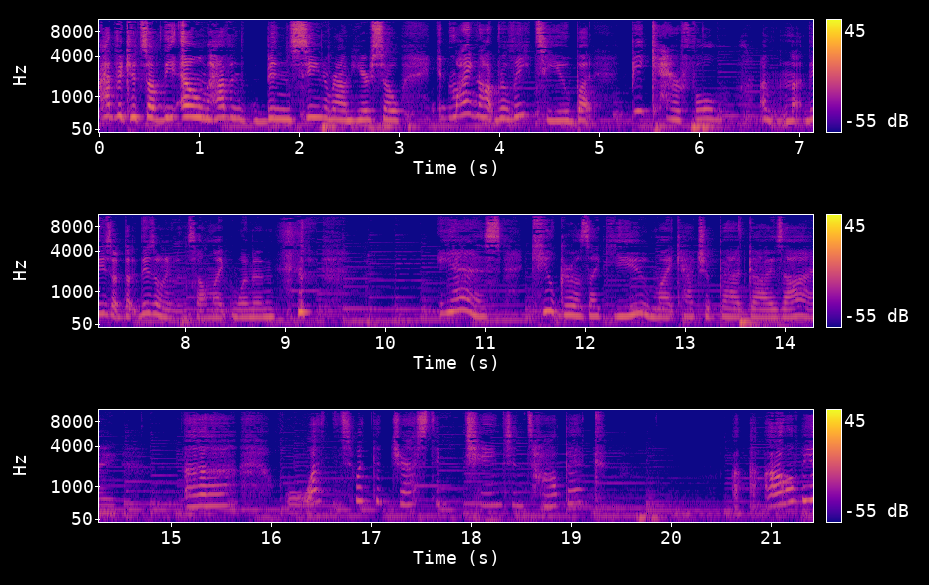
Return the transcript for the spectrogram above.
Advocates of the elm haven't been seen around here, so It might not relate to you, but be careful. Not, these are these don't even sound like women. Yes, cute girls like you might catch a bad guy's eye. Uh, what's with the drastic change in topic? I- I'll be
